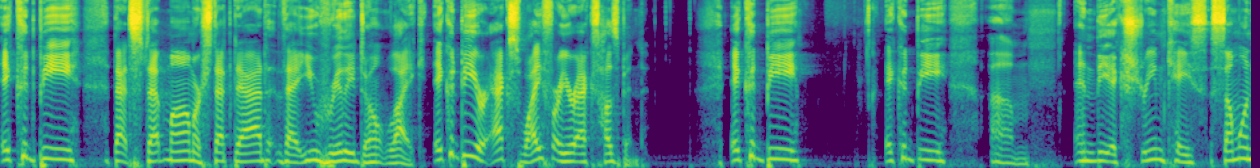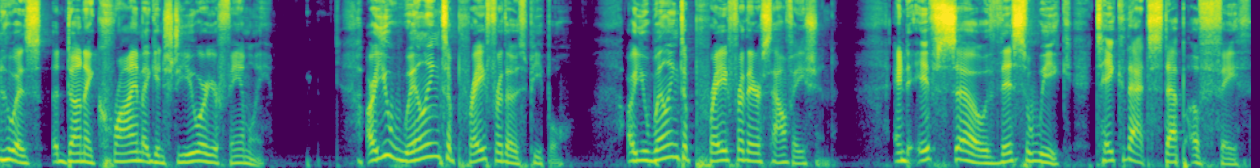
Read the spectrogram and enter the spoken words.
It could be that stepmom or stepdad that you really don't like. It could be your ex-wife or your ex-husband. It could be, it could be, um, in the extreme case, someone who has done a crime against you or your family. Are you willing to pray for those people? Are you willing to pray for their salvation? And if so, this week, take that step of faith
